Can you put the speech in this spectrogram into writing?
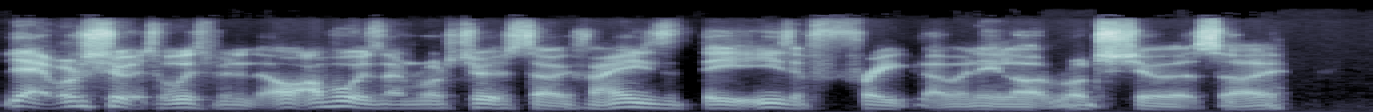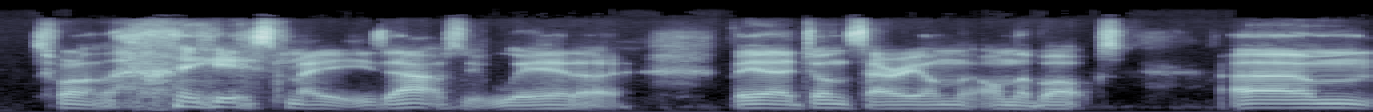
yeah, Rod Stewart's always been. oh, I've always known Rod Stewart's a Celtic fan. He's a he's a freak though, and he like Rod Stewart. So it's one of the he is mate. He's an absolute weirdo. But yeah, John Terry on the on the box. Um,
